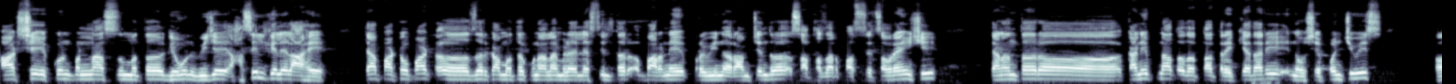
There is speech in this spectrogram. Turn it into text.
आठशे एकोणपन्नास मतं घेऊन विजय हासिल केलेला आहे. त्या पाठोपाठ जर का मतं कुणाला मिळाली असतील तर बारणे प्रवीण रामचंद्र सात हजार पाचशे चौऱ्याऐंशी त्यानंतर कानिपनाथ दत्तात्रय केदारी नऊशे पंचवीस अ,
